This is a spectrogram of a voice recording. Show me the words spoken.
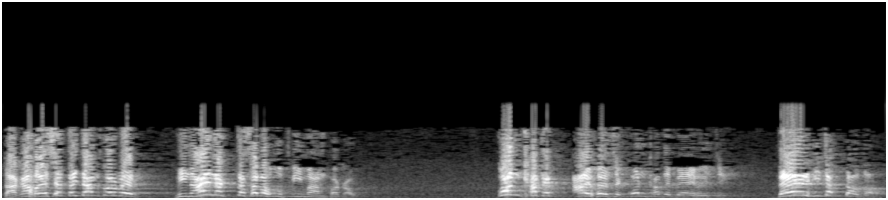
টাকা হয়েছে তাই দান করবেন। মিনায় নাক্তাসাবাহু ফিমান পাকাও ব্যয় হয়েছে, কোন খাতে ব্যয় হয়েছে? ব্যয়ের হিসাবটাও দাও।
